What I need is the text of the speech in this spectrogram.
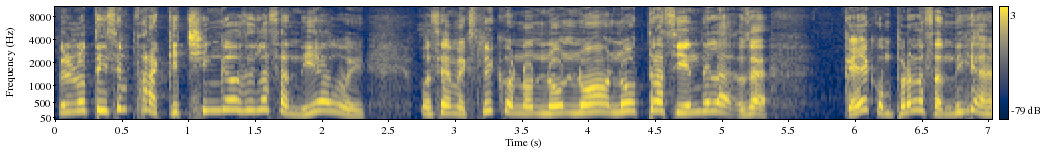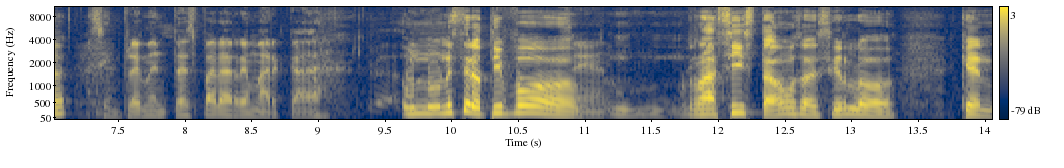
Pero no te dicen para qué chingados es la sandía, güey. O sea, me explico, no, no, no, no trasciende la... O sea, que ella compró la sandía. Simplemente es para remarcar. Un, un estereotipo Sí. racista, vamos a decirlo. Que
